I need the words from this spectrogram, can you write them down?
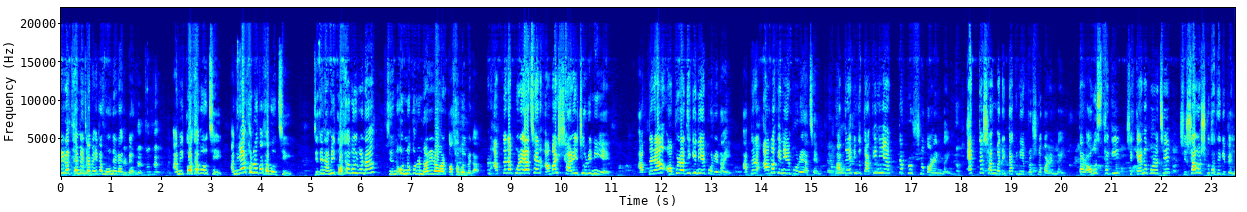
নারীরা থেমে যাবে, এটা মনে রাখবেন। আমি কথা বলছি, আমি এখনও কথা বলছি। যেদিন আমি কথা বলব না, সেদিন অন্য কোনো নারীরাও আর কথা বলবে না। আপনারা পড়ে আছেন আমার শাড়ি চুরি নিয়ে। আপনারা অপরাধীকে নিয়ে পড়ে নাই, আপনারা আমাকে নিয়ে পড়ে আছেন। আপনারা কিন্তু তাকে নিয়ে করেন নাই। একটা সাংবাদিক তাকে নিয়ে প্রশ্ন করেন নাই। তার অবস্থা কি? সে কেন করেছে সে সাহস কোথা থেকে পেল?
